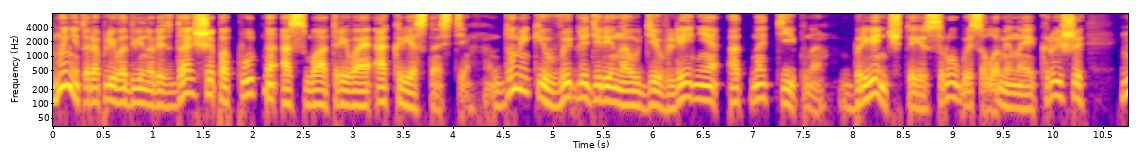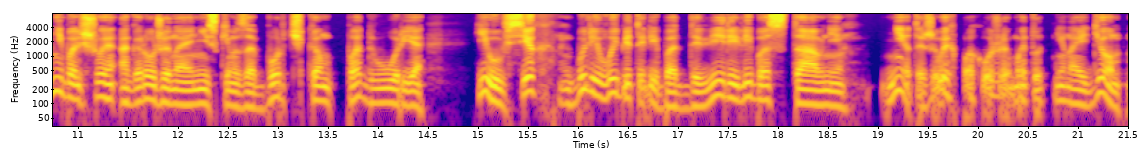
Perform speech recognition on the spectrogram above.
Мы неторопливо двинулись дальше, попутно осматривая окрестности. Домики выглядели на удивление однотипно. Бревенчатые срубы, соломенные крыши, небольшое огороженное низким заборчиком подворье. И у всех были выбиты либо двери, либо ставни. Нет, и живых, похоже, мы тут не найдем.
